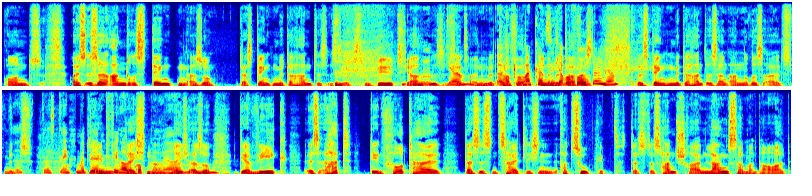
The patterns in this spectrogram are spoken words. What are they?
und es ist ein anderes Denken. Also das Denken mit der Hand, das ist jetzt ein Bild, ja, mhm, das ist ja. jetzt eine Metapher. Man kann sich Metapher. aber vorstellen, ja. Das Denken mit der Hand ist ein anderes als mit das, das Denken mit dem den Rechner. Ja. Nicht? Also mhm. der Weg, es hat den Vorteil, dass es einen zeitlichen Verzug gibt, dass das Handschreiben langsamer dauert.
